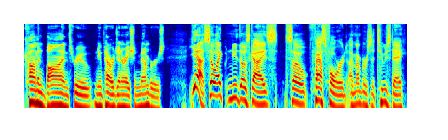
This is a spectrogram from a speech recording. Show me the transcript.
common bond through New Power Generation members. Yeah, so I knew those guys. So fast forward, I remember it was a Tuesday.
